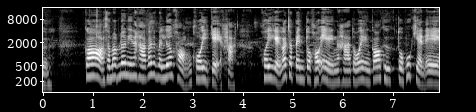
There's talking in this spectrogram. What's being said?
อ ก็สำหรับเรื่องนี้นะคะ ก็จะเป็นเรื่องของโคอิเกะค่ะ โคอิเกะก็จะเป็นตัวเขาเองนะคะ ตัวเองก็คือตัวผู้เขียนเอง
